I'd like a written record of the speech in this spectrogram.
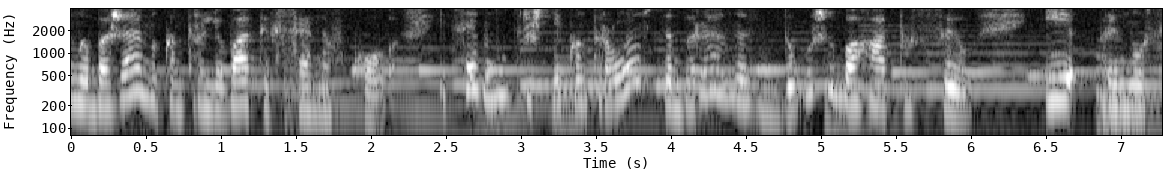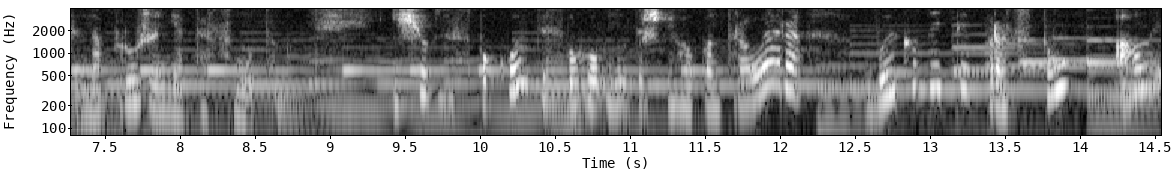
ми бажаємо контролювати все навколо, і цей внутрішній контролер забирає у нас дуже багато сил і приносить напруження та смуток. І щоб заспокоїти свого внутрішнього контролера, виконайте просту, але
